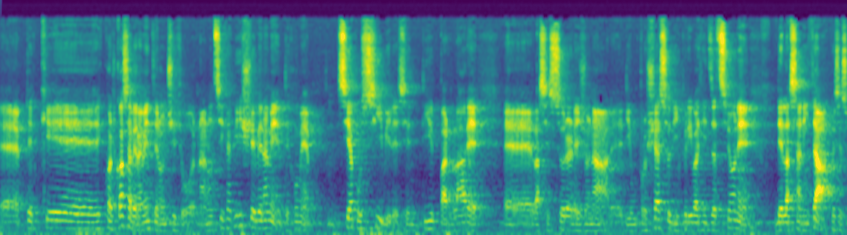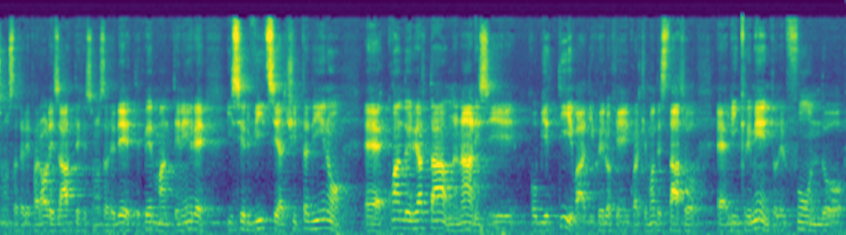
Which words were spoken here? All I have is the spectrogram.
eh, perché qualcosa veramente non ci torna, non si capisce veramente come sia possibile sentir parlare eh, l'assessore regionale di un processo di privatizzazione della sanità, queste sono state le parole esatte che sono state dette, per mantenere i servizi al cittadino, eh, quando in realtà un'analisi obiettiva di quello che in qualche modo è stato eh, l'incremento del fondo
